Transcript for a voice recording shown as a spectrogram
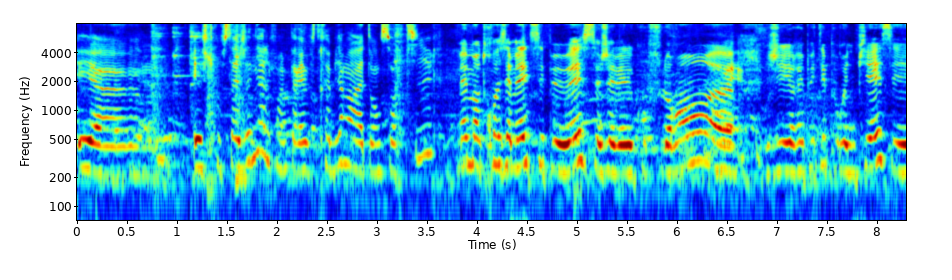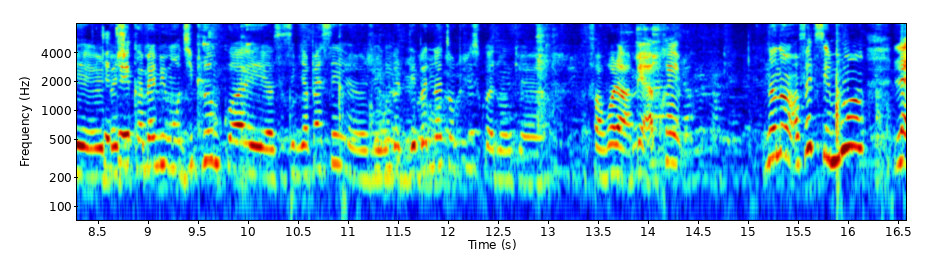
et, euh, et je trouve ça génial enfin que tu arrives très bien à t'en sortir Même en troisième année de CPES, j'avais le cours Florent, euh, Ouais. j'ai répété pour une pièce et euh, bah, j'ai quand même eu mon diplôme quoi et ça s'est bien passé. J'ai eu des bonnes notes en plus quoi donc enfin voilà. Mais après. Non, non, en fait, c'est moins. La,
